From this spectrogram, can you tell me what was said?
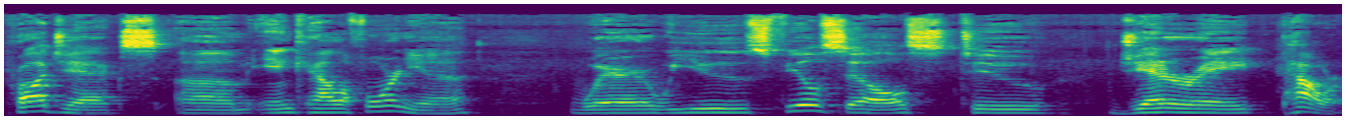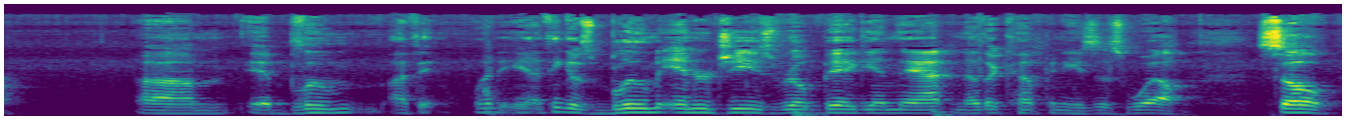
projects um, in California where we use fuel cells to generate power. Um, it Bloom, I think, what, I think it was Bloom Energy is real big in that, and other companies as well. So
